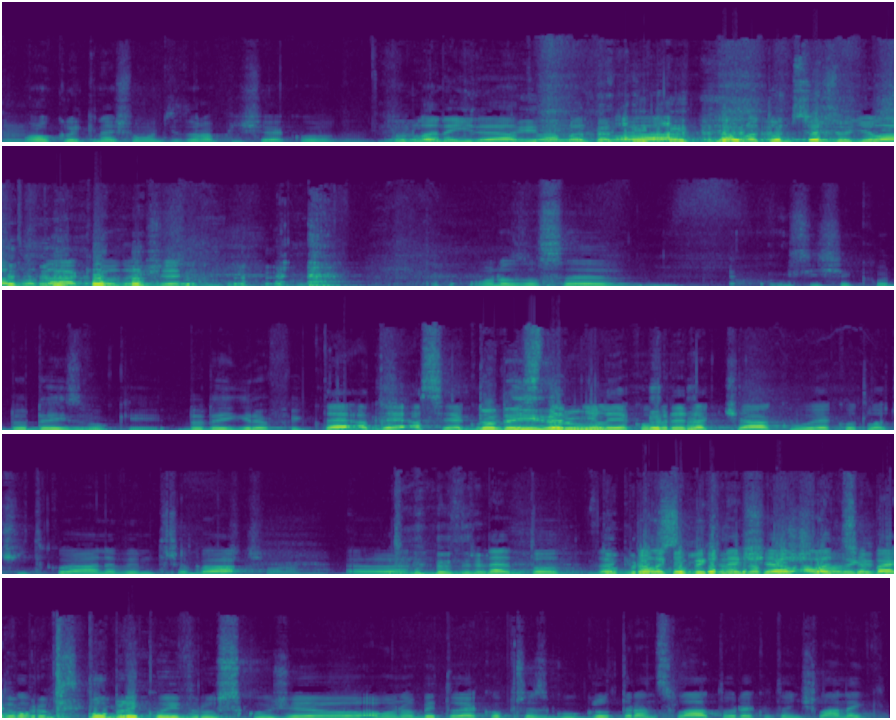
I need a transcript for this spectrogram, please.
hmm. ono klikneš a on ti to napíše jako tohle nejde a tamhle to, a tamhle to musíš dodělat a tak, jo, takže ono zase, Myslíš jako dodej zvuky, dodej grafiku. to je, a to je asi jako, Dodej kdybyste hru. měli jako v redakčáku jako tlačítko, já nevím, třeba, uh, ne, to tak Dobrovský, daleko bych nešel, ale třeba jako jako publikuj v Rusku, že jo, a ono by to jako přes Google Translátor, jako ten článek,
